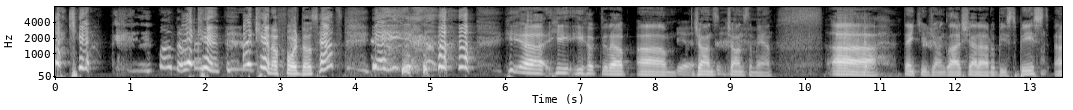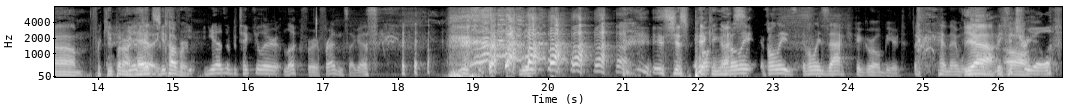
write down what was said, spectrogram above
I can't. I can't. I can't afford those hats. Yeah, he uh, he, he hooked it up. Um, Yeah. John's John's the man. Uh, thank you, John Glad. Shout out Obese to Beast um, for keeping our He has a- heads covered. He, he has a particular look for friends, I guess. It's just picking if us. only if only if only Zach could grow a beard, and then we Yeah. be the Oh. trio of.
